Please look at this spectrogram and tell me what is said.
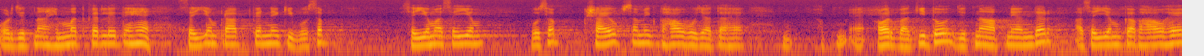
और जितना हिम्मत कर लेते हैं संयम प्राप्त करने की वो सब संयम असंयम वो सब क्षयोपसमिक भाव हो जाता है। और बाकी तो जितना अपने अंदर असंयम का भाव है,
